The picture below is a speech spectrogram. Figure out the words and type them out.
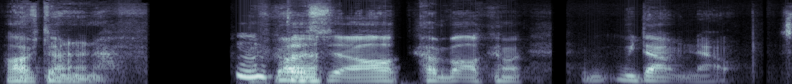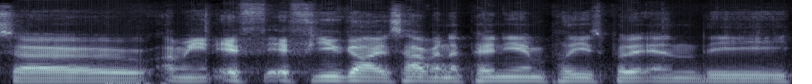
I've done enough. Of got fair. to, I'll come. I'll come. We don't know. So, I mean, if if you guys have an opinion, please put it in the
